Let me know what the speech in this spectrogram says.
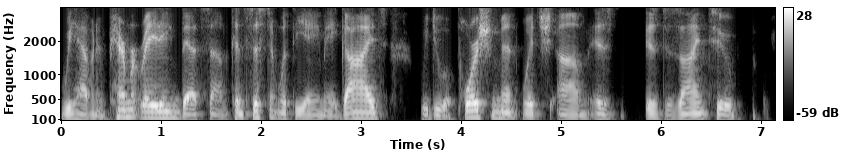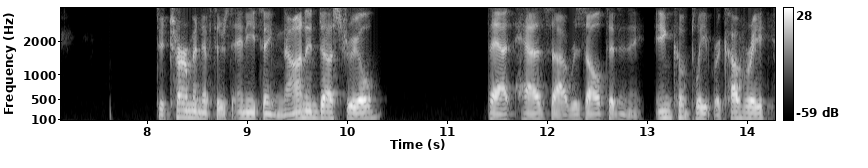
We have an impairment rating that's um, consistent with the AMA guides. We do apportionment, which um, is is designed to determine if there's anything non-industrial that has uh, resulted in an incomplete recovery.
